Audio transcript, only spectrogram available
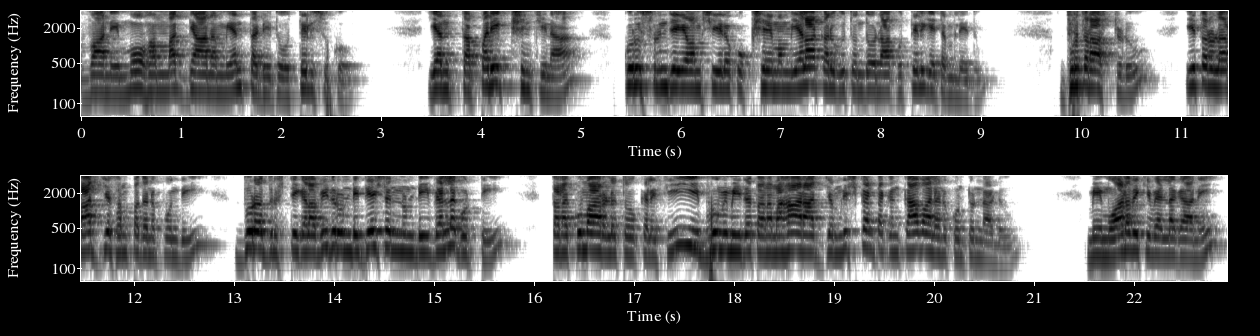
వాని మోహం అజ్ఞానం ఎంతటితో తెలుసుకో. ఎంత పరీక్షించినా కురుసృంజయ వంశీయులకు క్షేమం ఎలా కలుగుతుందో నాకు తెలియటం లేదు. ధృతరాష్ట్రుడు ఇతరుల రాజ్య సంపదను పొంది దురదృష్టి గల విదురుండి దేశం నుండి వెళ్ళగొట్టి తన కుమారులతో కలిసి ఈ భూమి మీద తన మహారాజ్యం నిష్కంటకం కావాలనుకుంటున్నాడు. మేము అడవికి వెళ్ళగానే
